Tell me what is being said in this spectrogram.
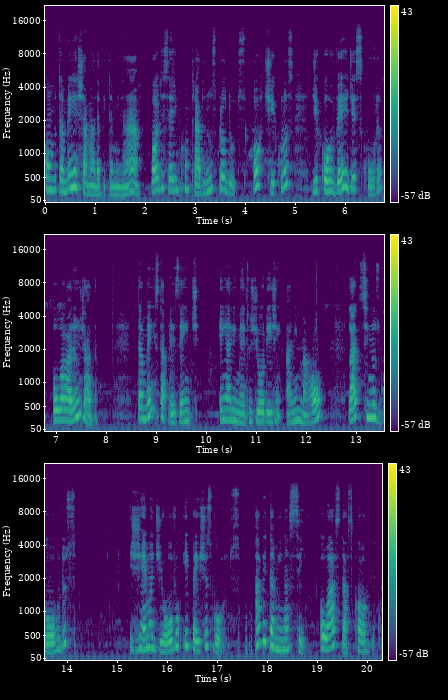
como também é chamada vitamina A, pode ser encontrado nos produtos hortícolas de cor verde escura ou alaranjada. Também está presente em alimentos de origem animal, laticínios gordos, gema de ovo e peixes gordos. A vitamina C, ou ácido ascórbico,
